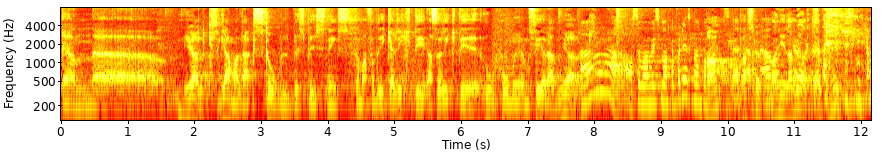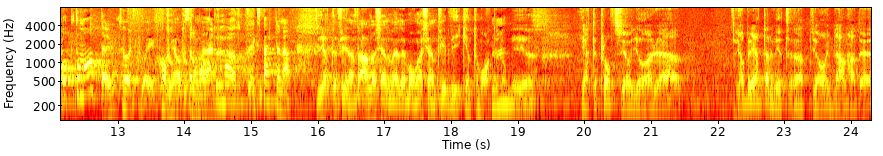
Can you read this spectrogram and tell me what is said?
en uh, mjölk, gammaldags skolbespisnings där man får dricka riktig, alltså riktig ohomogeniserad mjölk. Ah, och så om man vill smaka på det ska man komma ja, hit? Absolut, om man gillar mjölk så kom hit. och tomater kommer ju också, de här tomatexperterna. Jättefina, alltså alla känner, eller många känner till Viken tomater. Mm. De är jätteproffsiga och gör uh, jag berättade vet, att jag ibland hade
